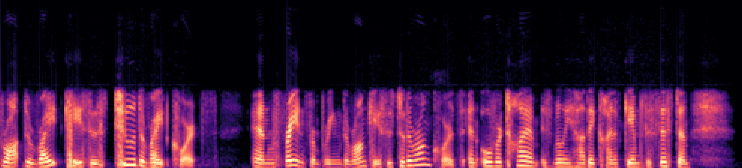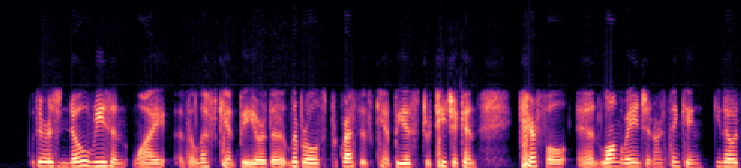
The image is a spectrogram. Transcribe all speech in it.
brought the right cases to the right courts and refrained from bringing the wrong cases to the wrong courts. And over time is really how they kind of gamed the system there is no reason why the left can't be, or the liberals, progressives can't be as strategic and careful and long range in our thinking. You know, it's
